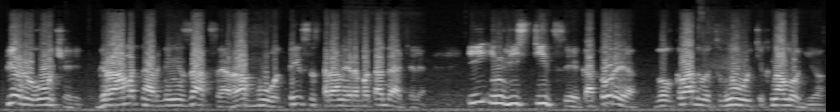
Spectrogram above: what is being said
в первую очередь грамотная организация работы со стороны работодателя – и инвестиции, которые вкладываются в новую технологию.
